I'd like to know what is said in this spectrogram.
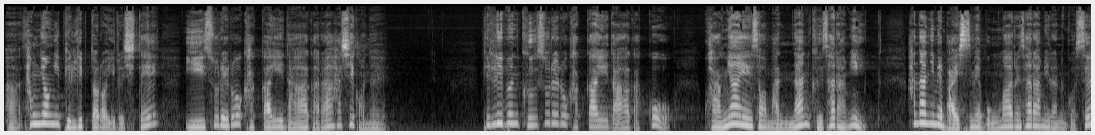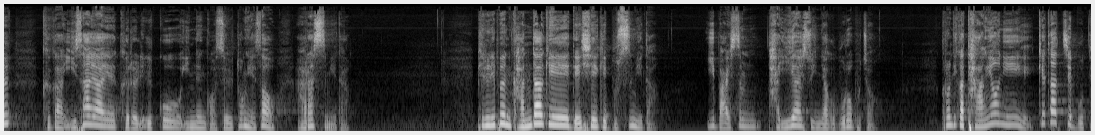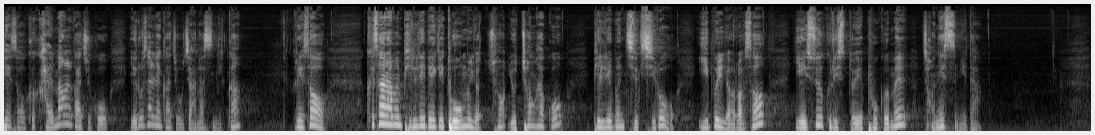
아, 성령이 빌립더러 이르시되 이 수레로 가까이 나아가라 하시거늘 빌립은 그 수레로 가까이 나아갔고 광야에서 만난 그 사람이 하나님의 말씀에 목마른 사람이라는 것을 그가 이사야의 글을 읽고 있는 것을 통해서 알았습니다. 빌립은 간다게의 내시에게 묻습니다. 이 말씀 다 이해할 수 있냐고 물어보죠. 그러니까 당연히 깨닫지 못해서 그 갈망을 가지고 예루살렘까지 오지 않았습니까? 그래서 그 사람은 빌립에게 도움을 요청, 요청하고 빌립은 즉시로 입을 열어서 예수 그리스도의 복음을 전했습니다.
